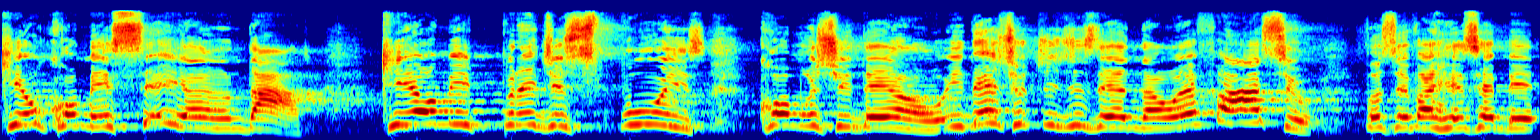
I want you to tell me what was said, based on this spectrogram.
que eu comecei a andar, que eu me predispus como Gideão. E deixa eu te dizer: não é fácil. Você vai receber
